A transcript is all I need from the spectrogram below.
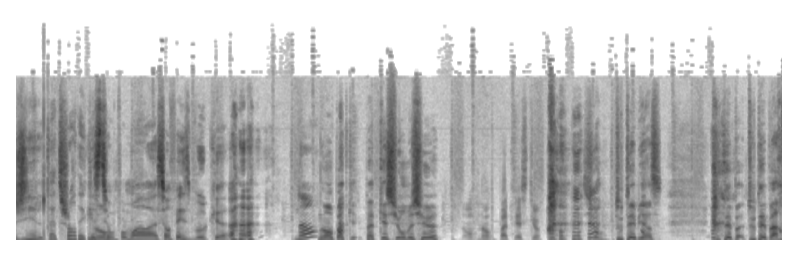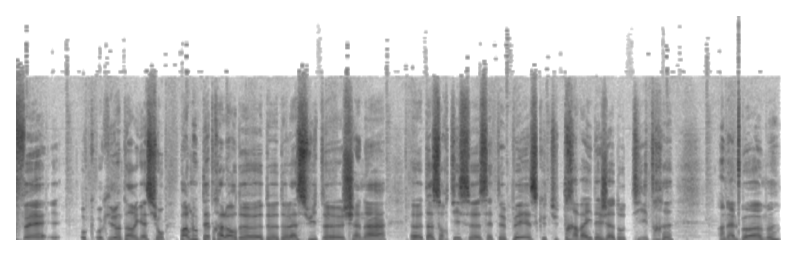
Gilles, t'as toujours des questions pour moi euh, sur Facebook. non? Non, pas de, pas de questions, monsieur? Non, non, pas de question. Question. Tout est bien. Tout est, pa- tout est parfait. Aucune interrogation. Parle-nous peut-être alors de, de- de la suite, euh, Shana. tu as sorti ce- cette EP. Est-ce que tu travailles déjà d'autres titres? Un album?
